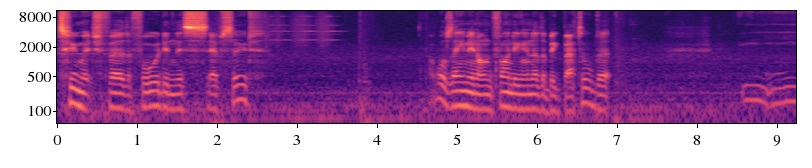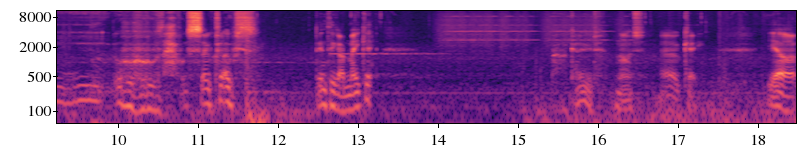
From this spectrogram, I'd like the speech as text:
too much further forward in this episode. I was aiming on finding another big battle, but... Ooh, that was so close. Didn't think I'd make it. Code, nice. Okay. Yeah,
